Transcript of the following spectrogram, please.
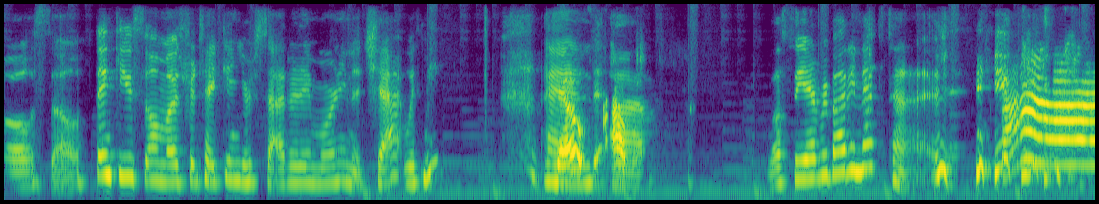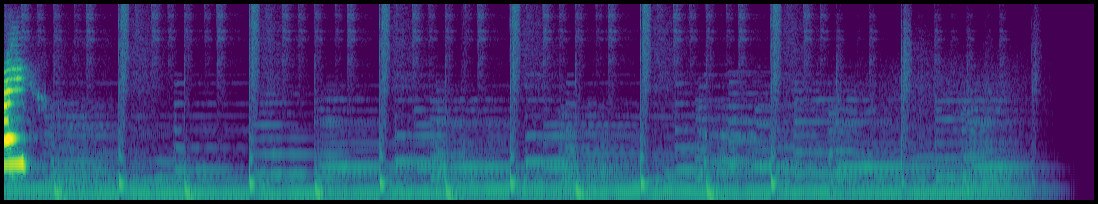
wonderful. So, thank you so much for taking your Saturday morning to chat with me. And no uh, We'll see everybody next time. Bye.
